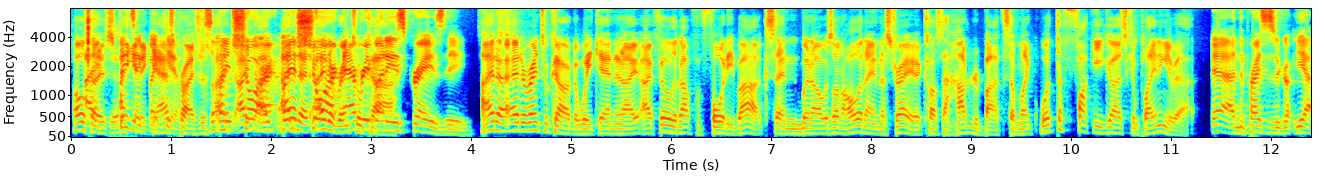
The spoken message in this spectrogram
Also, I- I speaking of gas cue. prices, but I, sure, I, I, I, had a, I sure, had a rental car. everybody's crazy. I had, a, I had a rental car on the weekend and I, I filled it up for 40 bucks. And when I was on holiday in Australia, it cost 100 bucks. I'm like, what the fuck are you guys complaining about? Yeah, and the prices are go- yeah.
